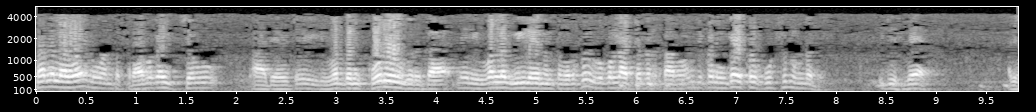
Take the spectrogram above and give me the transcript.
సరేలేవా నువ్వు అంత ప్రేమగా ఇచ్చావు. అదేమిటి ఇవ్వద్దని కోరేవు కనుక నేను ఇవ్వాల వీలైనంత వరకు ఇవ్వకుండా అట్టపెడతాను అని చెప్పాను ఇంకా ఇక్కడ కూర్చుని ఉండదు ఇట్ ఈస్ దే అది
